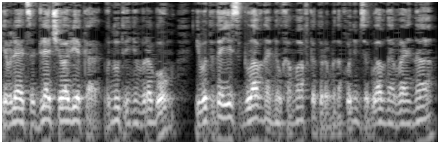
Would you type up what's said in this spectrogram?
является для человека внутренним врагом. И вот это есть главная милхама, в которой мы находимся, главная война.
